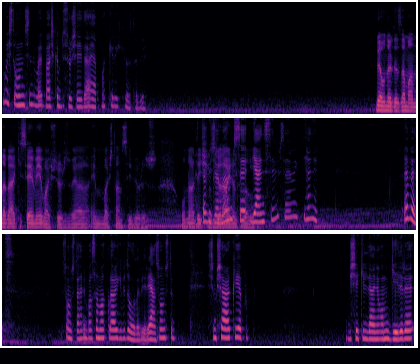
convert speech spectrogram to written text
Ama işte onun için de başka bir sürü şey daha yapmak gerekiyor tabii. Ve onları da zamanla belki sevmeye başlıyoruz veya en baştan seviyoruz. Onlar da işin Tabii güzel canım. ayrıntıları Se- yani sevip sevmek hani evet. Sonuçta hani basamaklar gibi de olabilir. Yani sonuçta şimdi şarkı yapıp bir şekilde hani onu gelire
